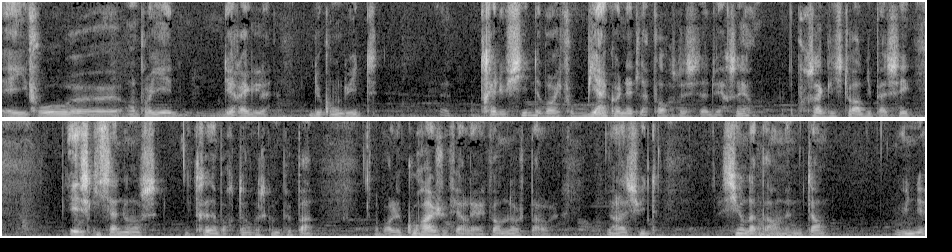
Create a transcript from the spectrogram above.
Et il faut euh, employer des règles de conduite euh, très lucides. D'abord, il faut bien connaître la force de ses adversaires. C'est pour ça que l'histoire du passé et ce qui s'annonce est très important, parce qu'on ne peut pas avoir le courage de faire les réformes dont je parle dans la suite si on n'a pas en même temps une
